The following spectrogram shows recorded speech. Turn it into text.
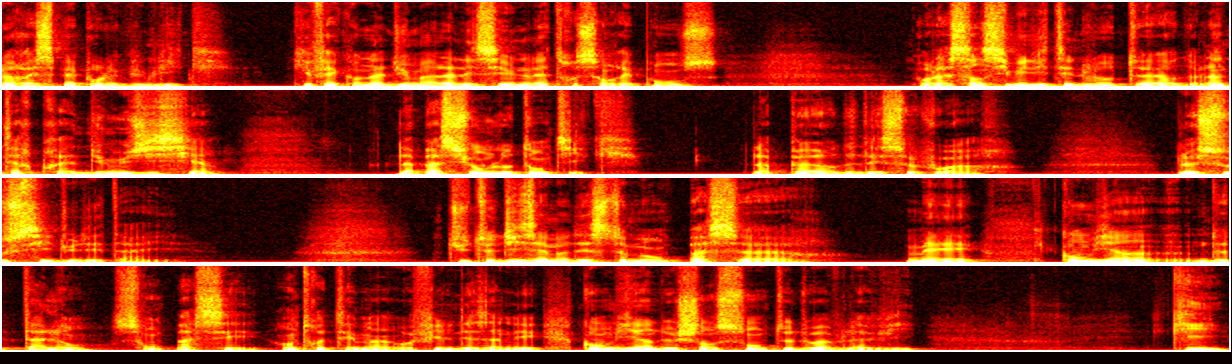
Le respect pour le public, qui fait qu'on a du mal à laisser une lettre sans réponse, pour la sensibilité de l'auteur, de l'interprète, du musicien, la passion de l'authentique, la peur de décevoir, le souci du détail. Tu te disais modestement passeur, mais Combien de talents sont passés entre tes mains au fil des années? Combien de chansons te doivent la vie? Qui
